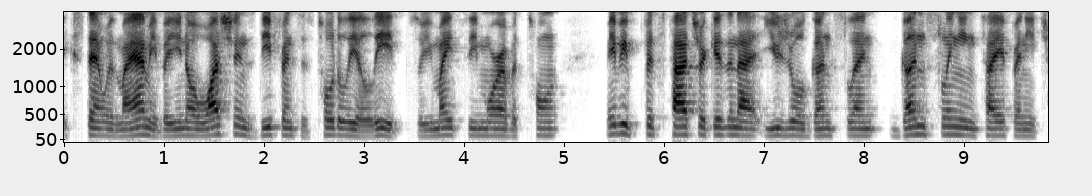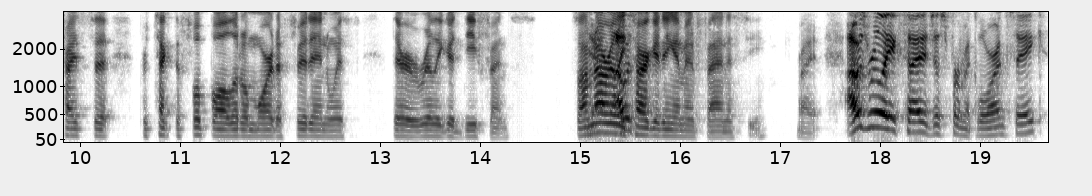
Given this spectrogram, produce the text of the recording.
extent with Miami, but you know Washington's defense is totally elite, so you might see more of a tone. Maybe Fitzpatrick isn't that usual gunsling gunslinging type, and he tries to protect the football a little more to fit in with their really good defense. So I'm yeah, not really was, targeting him in fantasy. Right. I was really excited just for McLaurin's sake,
